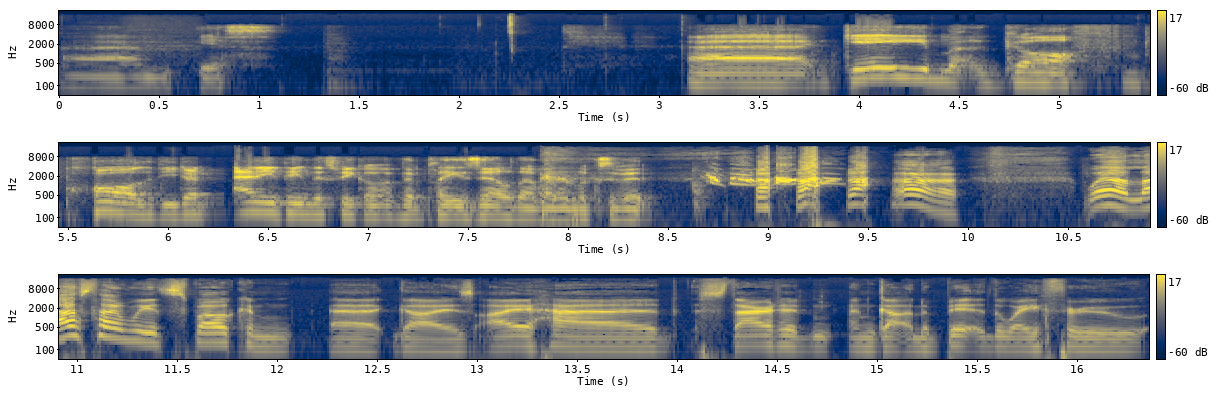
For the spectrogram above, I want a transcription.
um, yes. Uh, game golf. Paul, have you done anything this week other than play Zelda by the looks of it? Well, last time we had spoken, uh, guys, I had started and gotten a bit of the way through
